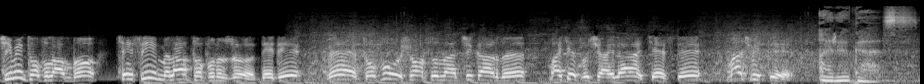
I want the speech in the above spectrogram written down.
kimin topu lan bu? Keseyim mi lan topunuzu dedi ve topu şortundan çıkardı. Maket bıçağıyla kesti. Maç bitti. Aragaz,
